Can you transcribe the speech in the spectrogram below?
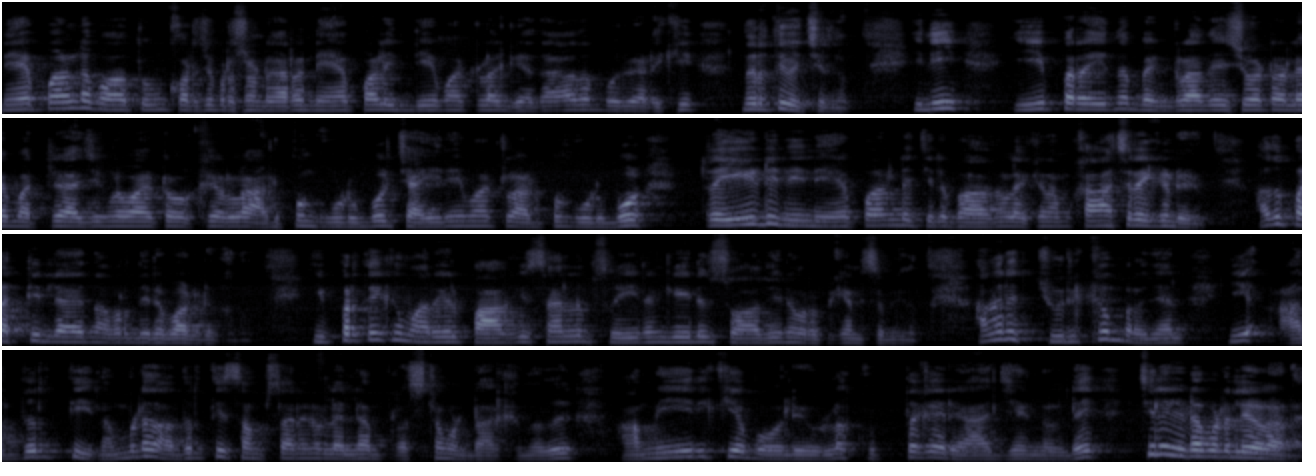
നേപ്പാളിന്റെ ഭാഗത്തും കുറച്ച് പ്രശ്നമുണ്ട്. കാരണം നേപ്പാൾ ഇന്ത്യയുമായിട്ടുള്ള ഗതാഗതം പോലും ഇടയ്ക്ക് നിർത്തിവെച്ചിരുന്നു. ഇനി ഈ പറയുന്ന ബംഗ്ലാദേശുമായിട്ടോ അല്ലെങ്കിൽ മറ്റ് രാജ്യങ്ങളുമായിട്ടോ ഒക്കെയുള്ള അടുപ്പം കൂടുമ്പോൾ ചൈനയുമായിട്ടുള്ള അടുപ്പം കൂടുമ്പോൾ ട്രേഡിന് നേപ്പാളിന്റെ ചില ഭാഗങ്ങളൊക്കെ നമുക്ക് ആശ്രയിക്കേണ്ടി വരും. അത് പറ്റില്ല എന്ന് അവർ നിലപാടെടുക്കുന്നു. ഇപ്പുറത്തേക്ക് മാറിയാൽ പാകിസ്ഥാനിലും ശ്രീലങ്കയിലും സ്വാധീനം ഉറപ്പിക്കാൻ ശ്രമിക്കുന്നത് അങ്ങനെ ചുരുക്കം പറഞ്ഞാൽ ഈ അതിർത്തി നമ്മുടെ അതിർത്തി സംസ്ഥാനങ്ങളിലെല്ലാം പ്രശ്നമുണ്ടാക്കുന്നത് അമേരിക്ക പോലെയുള്ള കുത്തക രാജ്യങ്ങളുടെ ചില ഇടപെടലുകളാണ്.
